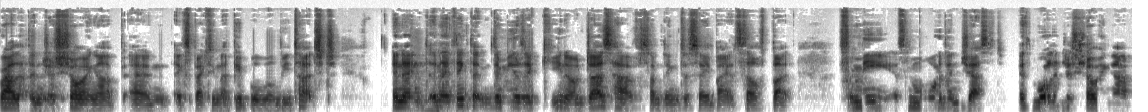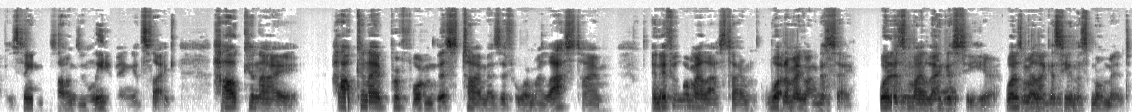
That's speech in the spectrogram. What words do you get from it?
rather than just showing up and expecting that people will be touched. And I, and I think that the music, you know, does have something to say by itself, but for me, it's more than just it's more than just showing up, singing songs, and leaving. It's like how can I how can I perform this time as if it were my last time? And if it were my last time, what am I going to say? What is my legacy here? What is my legacy in this moment?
